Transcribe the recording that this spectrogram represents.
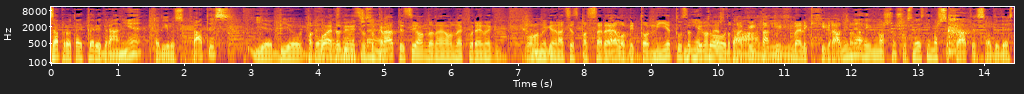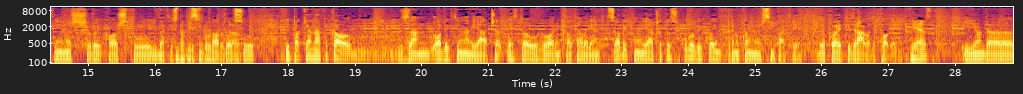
zapravo taj period ranije, kad igrao Sokrates, je bio Pa ko je tad bio mislim Sokrates i onda ne, on neko vreme ona generacija s Pasarelom i to nije tu sad. Nije bilo to, nešto da, takvih, ali- takvih velikih igrača. Ali ne, da. ali imaš, znaš, u 80 imaš Sokratesa, od 90 imaš Rui Koštu i Batistutu. Mislim, kao to da. su, ipak je onako kao za objektivno navijača, e, to govorim kao ta varijanta, za objektivno navijača to su klubovi koji, prema kojima imaš simpatije, za koje ti drago da pobedi. Jeste. I onda...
